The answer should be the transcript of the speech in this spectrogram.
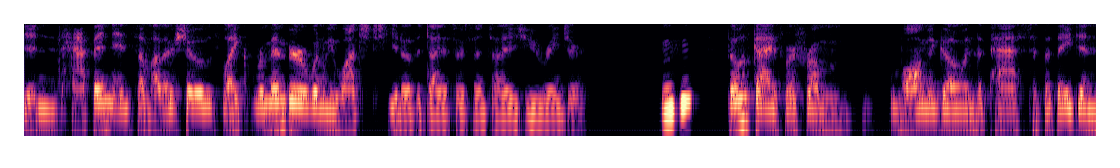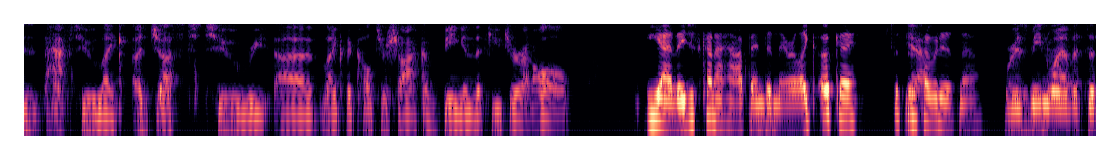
didn't happen in some other shows, like remember when we watched, you know, the Dinosaur Sentai Zyuranger? Mhm. Those guys were from long ago in the past, but they didn't have to like adjust to re- uh like the culture shock of being in the future at all. yeah, they just kind of happened, and they were like, "Okay, this is how it is now." Whereas meanwhile that's a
